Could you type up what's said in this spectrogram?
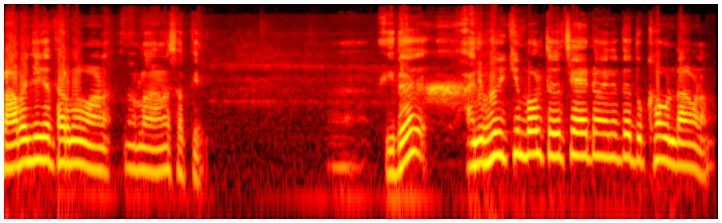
പ്രാപഞ്ചിക ധർമ്മമാണ് എന്നുള്ളതാണ് സത്യം. ഇത് അനുഭവിക്കുമ്പോൾ തീർച്ചയായിട്ടും അതിനകത്ത് ദുഃഖം ഉണ്ടാവണം.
